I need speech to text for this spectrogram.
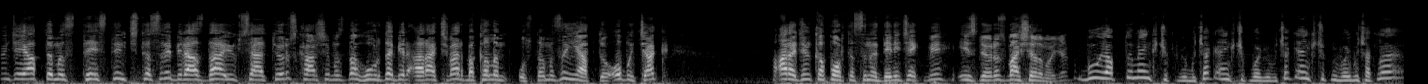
Önce yaptığımız testin çıtasını biraz daha yükseltiyoruz. Karşımızda hurda bir araç var. Bakalım ustamızın yaptığı o bıçak aracın kaportasını delecek mi? İzliyoruz. Başlayalım hocam. Bu yaptığım en küçük bir bıçak, en küçük boy bir bıçak. En küçük bir boy bıçakla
